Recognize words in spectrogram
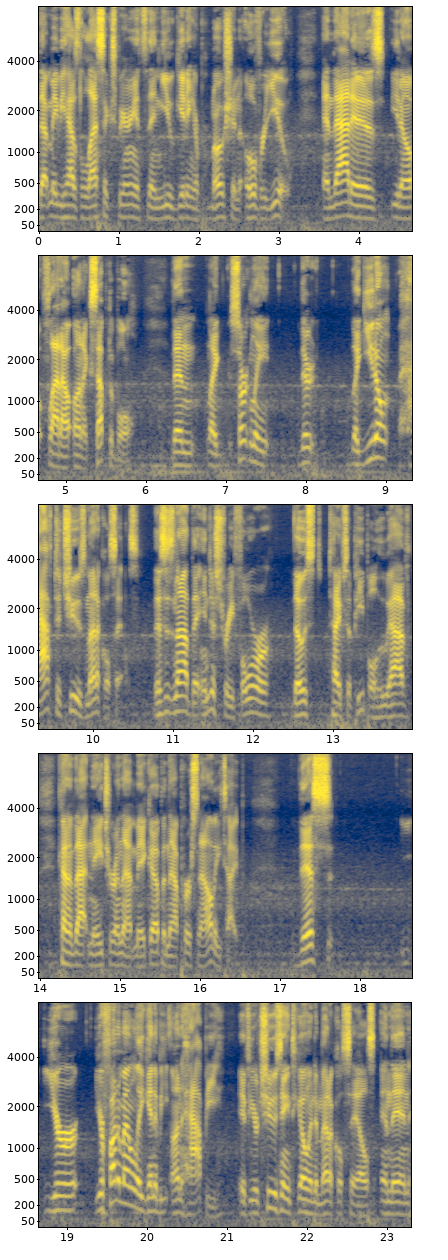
that maybe has less experience than you getting a promotion over you, and that is you know flat out unacceptable, then like certainly there like you don't have to choose medical sales. This is not the industry for those types of people who have kind of that nature and that makeup and that personality type. This you're you're fundamentally going to be unhappy if you're choosing to go into medical sales and then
